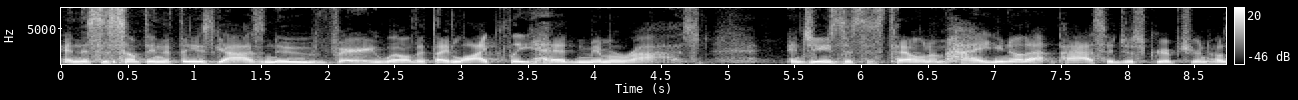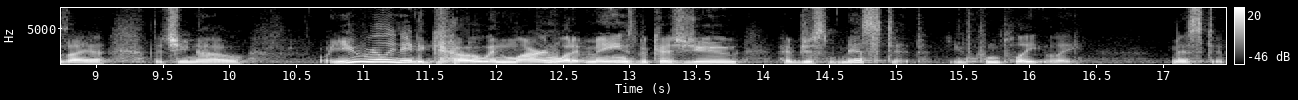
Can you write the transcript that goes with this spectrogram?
and this is something that these guys knew very well that they likely had memorized. And Jesus is telling them, hey, you know that passage of scripture in Hosea that you know? Well, you really need to go and learn what it means because you have just missed it. You've completely missed it.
